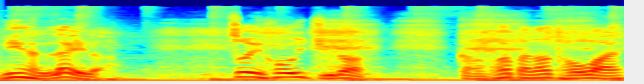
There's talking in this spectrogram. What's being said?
你很累了，最后一局了，赶快把它投完。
